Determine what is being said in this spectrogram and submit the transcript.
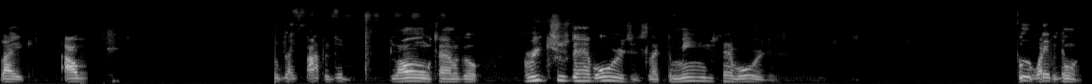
like I like I forget long time ago. Greeks used to have orgies, like the men used to have orgies. Food, what they was doing.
